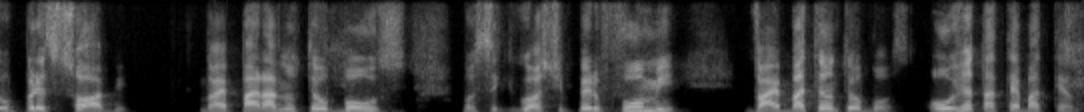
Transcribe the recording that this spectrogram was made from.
o preço sobe. Vai parar no teu bolso. Você que gosta de perfume, vai bater no teu bolso. Ou já está até batendo.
